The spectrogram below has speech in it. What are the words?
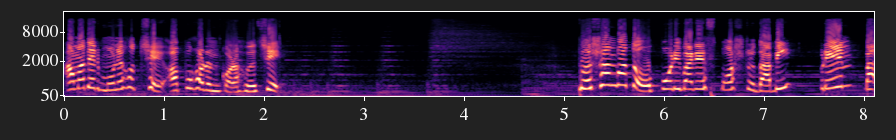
আমাদের মনে হচ্ছে অপহরণ করা হয়েছে। প্রসঙ্গত পরিবারের স্পষ্ট দাবি প্রেম বা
